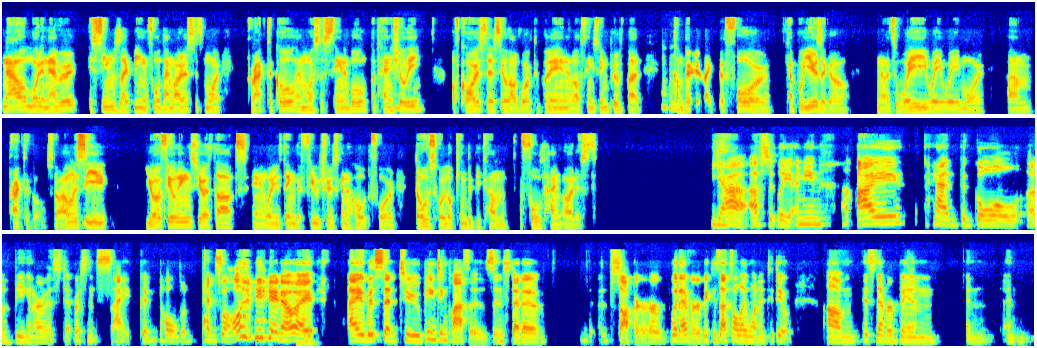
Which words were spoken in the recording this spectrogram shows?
now more than ever, it seems like being a full time artist is more practical and more sustainable potentially. Mm-hmm. Of course, there's still a lot of work to put in, a lot of things to improve, but mm-hmm. compared to like before, a couple years ago, you know, it's way, way, way more um, practical. So I want to see mm-hmm. your feelings, your thoughts, and what do you think the future is going to hold for those who are looking to become a full time artist? Yeah, absolutely. I mean, I had the goal of being an artist ever since I could hold a pencil. you know, I I was sent to painting classes instead of soccer or whatever because that's all I wanted to do. Um, it's never been an an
